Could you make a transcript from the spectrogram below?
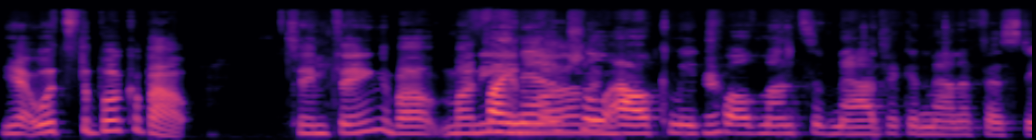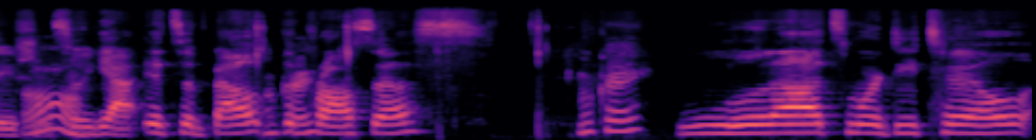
Yeah. What's the book about? Same thing about money financial and alchemy, okay. 12 months of magic and manifestation. Oh. So, yeah, it's about okay. the process Okay. Lots more detail.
